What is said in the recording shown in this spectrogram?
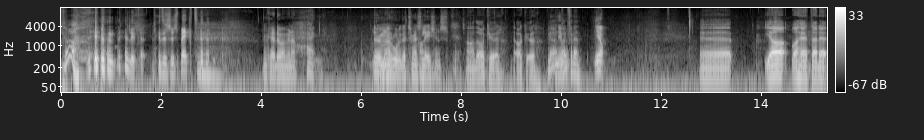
Ja. det, är, det är lite, lite suspekt. Okej, det var mina, Hang. Det var mina Mm. roliga translations. ja det var kul. Det var kul. Ja, Jo. tack för den. Ja. Uh, ja, vad heter det,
